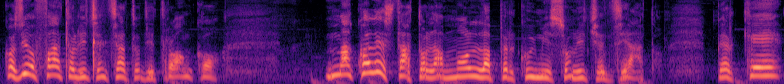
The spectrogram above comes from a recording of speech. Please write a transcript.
Così ho fatto licenziato di tronco. Ma qual è stata la molla per cui mi sono licenziato? Perché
